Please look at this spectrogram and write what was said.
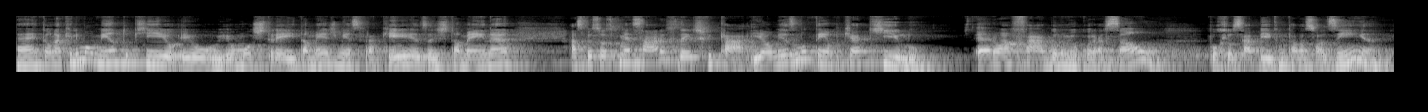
É, então, naquele momento que eu, eu, eu, mostrei também as minhas fraquezas, também, né? As pessoas começaram a se identificar. E ao mesmo tempo que aquilo era um afago no meu coração, porque eu sabia que não estava sozinha,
